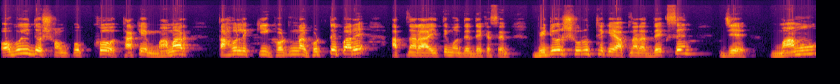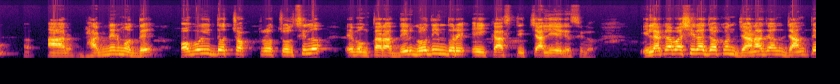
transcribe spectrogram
অবৈধ সম্পর্ক থাকে মামার, তাহলে কি ঘটনা ঘটতে পারে? আপনারা ইতিমধ্যে দেখেছেন। ভিডিওর শুরু থেকে আপনারা দেখছেন যে মামু আর ভাগ্নের মধ্যে অবৈধ চক্র চলছিল এবং তারা দীর্ঘদিন ধরে এই কাজটি চালিয়ে গেছিল। এলাকাবাসীরা যখন জানা যান জানতে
